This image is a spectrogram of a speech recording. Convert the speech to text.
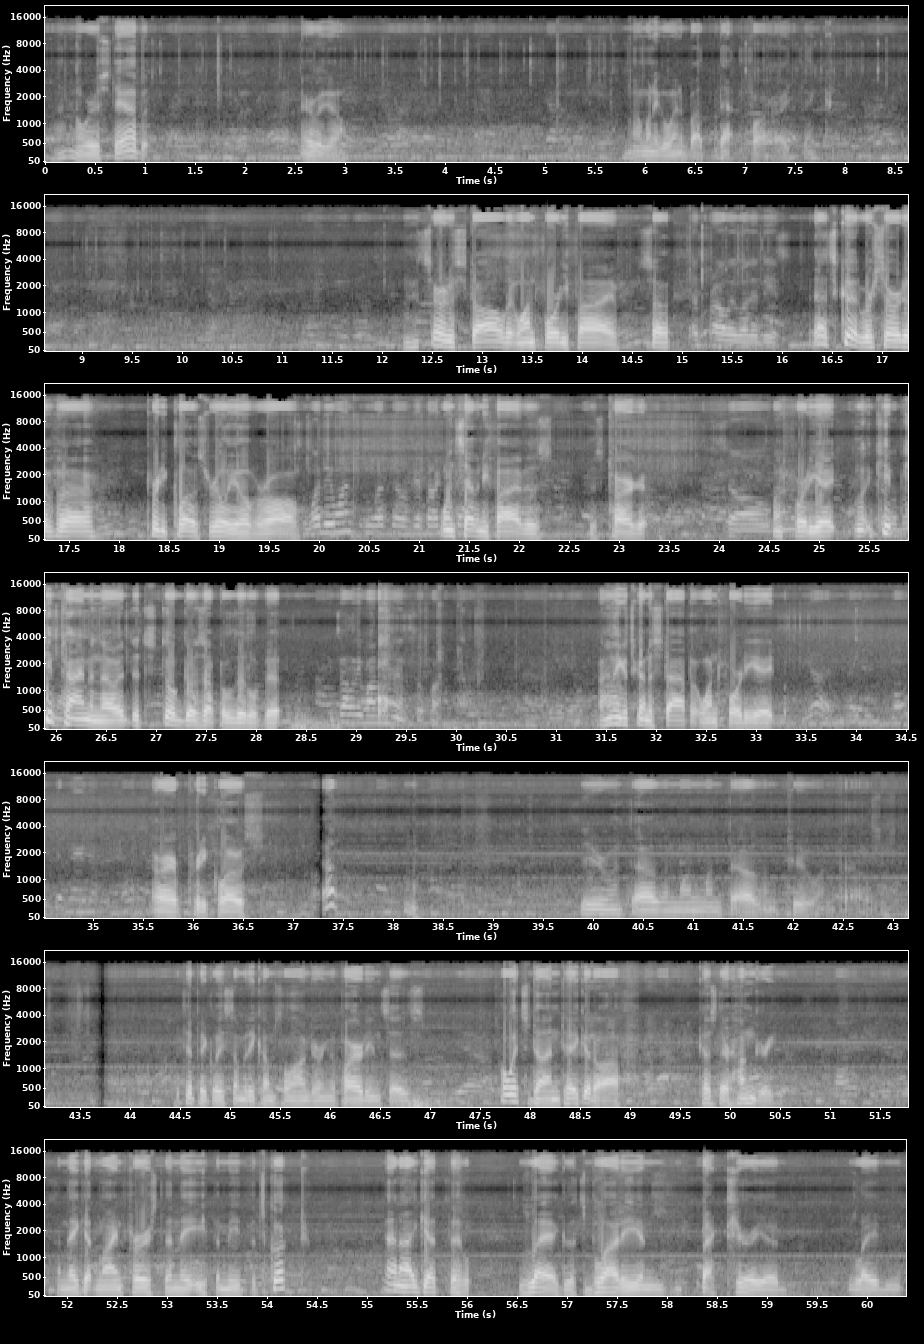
I don't know where to stab it. There we go. I'm going to go in about that far, I think. It's sort of stalled at 145, so That's probably what it is. that's good. We're sort of uh, pretty close, really, overall. What do you want? What they're talking 175 is is target. So 148. L- Keep keep timing though. It, it still goes up a little bit. it's only one minute so far. I think it's going to stop at 148. Or pretty close. Oh. Hmm. Zero, 1,000, 1, 1,000, 2, 1,000. Typically somebody comes along during the party and says, oh, it's done, take it off, because they're hungry. And they get in line first, then they eat the meat that's cooked, and I get the leg that's bloody and bacteria laden.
